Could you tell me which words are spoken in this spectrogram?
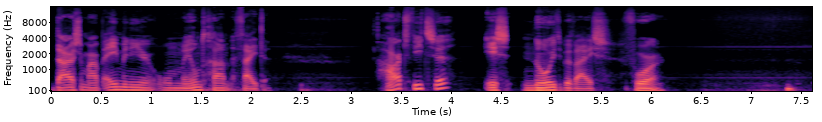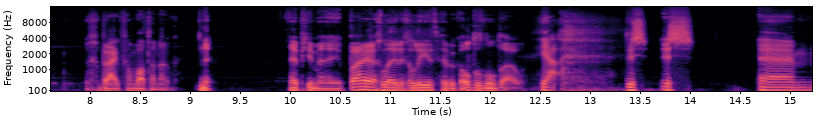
Daar is er maar op één manier om mee om te gaan. Feiten. Hard fietsen is nooit bewijs voor gebruik van wat dan ook. Heb je mij een paar jaar geleden geleerd, heb ik altijd onthouden. Ja, dus, dus ehm,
